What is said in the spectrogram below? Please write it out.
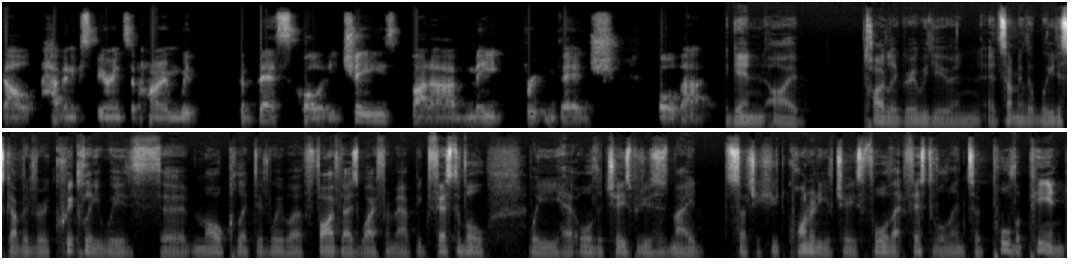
they'll have an experience at home with the best quality cheese, butter, meat, fruit and veg, all that. Again, I totally agree with you. And it's something that we discovered very quickly with the Mould Collective. We were five days away from our big festival. We had all the cheese producers made such a huge quantity of cheese for that festival. And to pull the pin,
